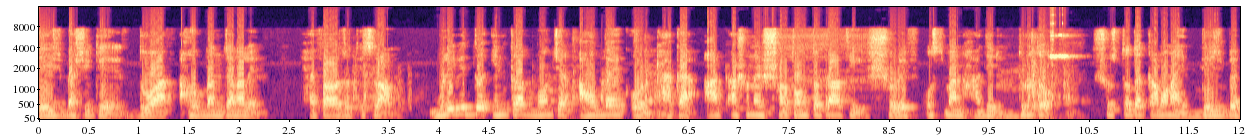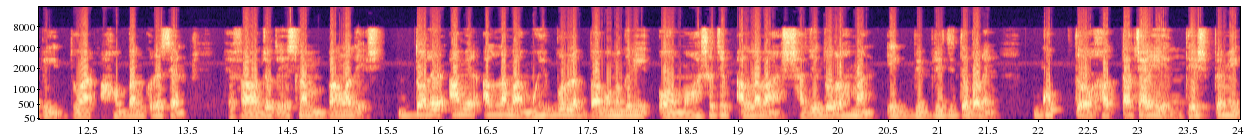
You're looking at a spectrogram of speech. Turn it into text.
দেশবাসীকে দোয়ার আহ্বান জানালেন হেফাজত ইসলাম। গুলিবিদ্ধ ইনকলাব মঞ্চের আহ্বায়ক ও ঢাকা আট আসনের স্বতন্ত্র প্রার্থী শরীফ ওসমান হাদির দ্রুত সুস্থতা কামনায় দেশব্যাপী দোয়ার আহ্বান করেছেন হেফাজত ইসলাম বাংলাদেশ। দলের আমির আল্লামা মুহিবুল্লাহ বাবুনগরী ও মহাসচিব আল্লামা সাজিদুর রহমান এক বিবৃতিতে বলেন, গুপ্ত হত্যা চালিয়ে দেশপ্রেমিক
